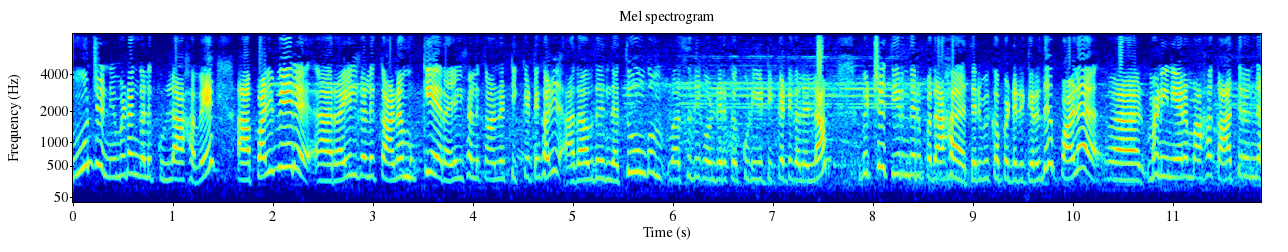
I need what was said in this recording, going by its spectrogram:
மூன்று நிமிடங்களுக்குள்ளாகவே பல்வேறு ரயில்களுக்கான முக்கிய ரயில்களுக்கான டிக்கெட்டுகள் அதாவது இந்த தூங்கும் வசதி கொண்டிருக்கக்கூடிய டிக்கெட்டுகள் எல்லாம் விற்று இருப்பதாக தெரிவிக்கப்பட்டிருக்கிறது. பல மணி நேரமாக காத்திருந்த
